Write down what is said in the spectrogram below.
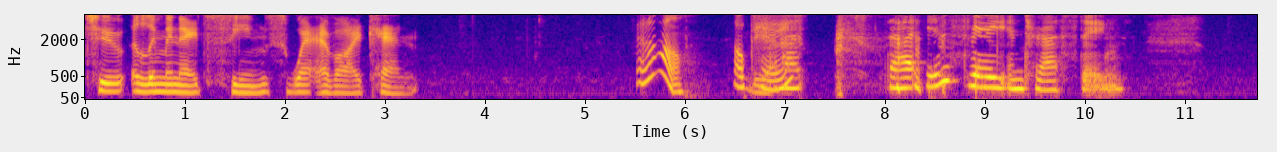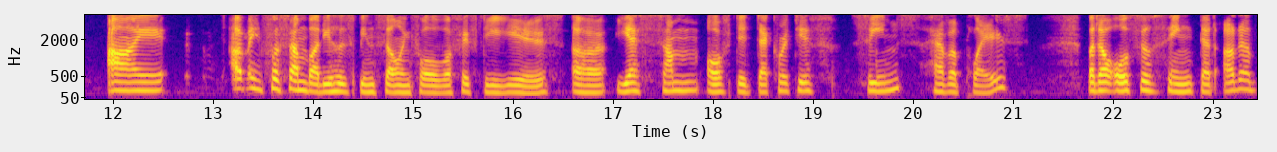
to eliminate seams wherever I can. Oh, okay. Yes. That is very interesting. I I mean for somebody who's been sewing for over 50 years, uh yes, some of the decorative seams have a place, but I also think that other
